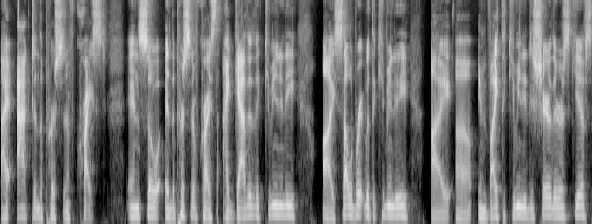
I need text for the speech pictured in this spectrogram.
I act in the person of Christ, and so in the person of Christ, I gather the community. I celebrate with the community. I uh, invite the community to share their gifts.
